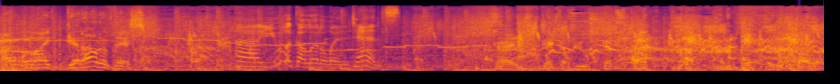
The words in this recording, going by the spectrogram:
How will I get out of this? Uh, you look a little intense. Guys, take a few steps back and hope they follow.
